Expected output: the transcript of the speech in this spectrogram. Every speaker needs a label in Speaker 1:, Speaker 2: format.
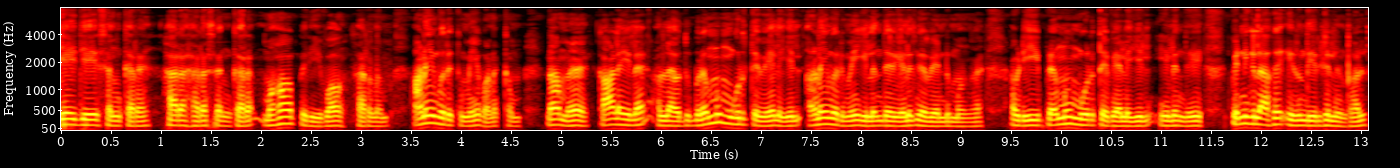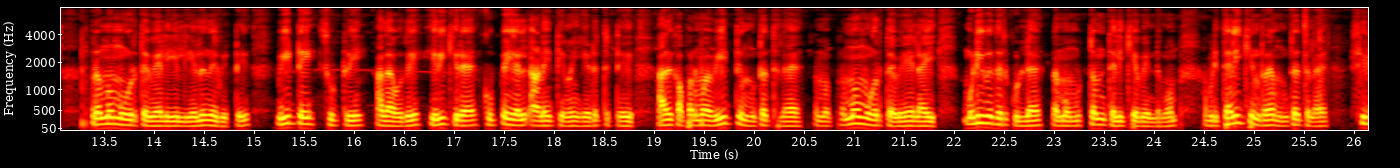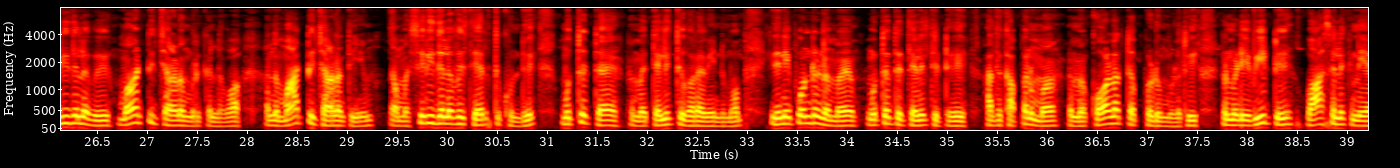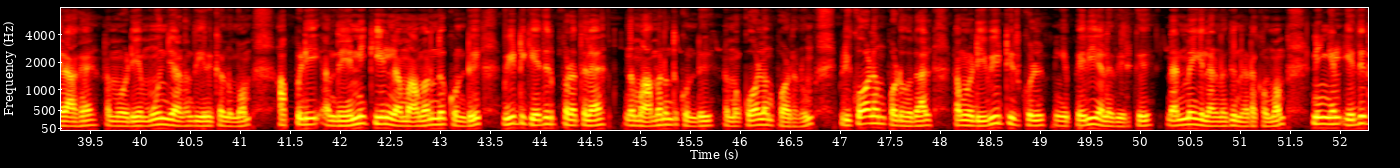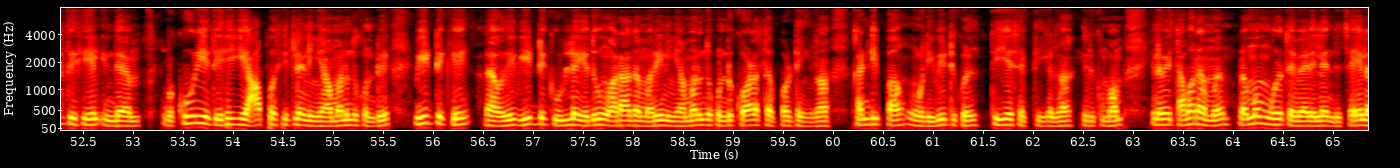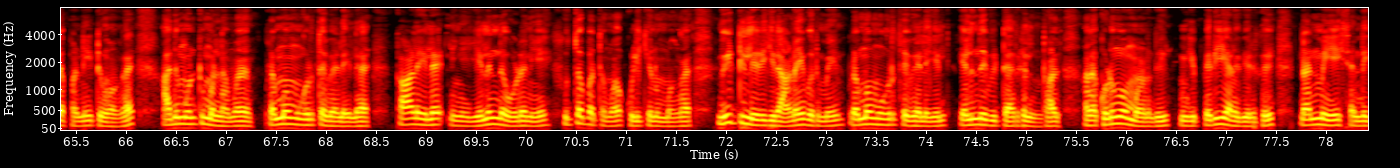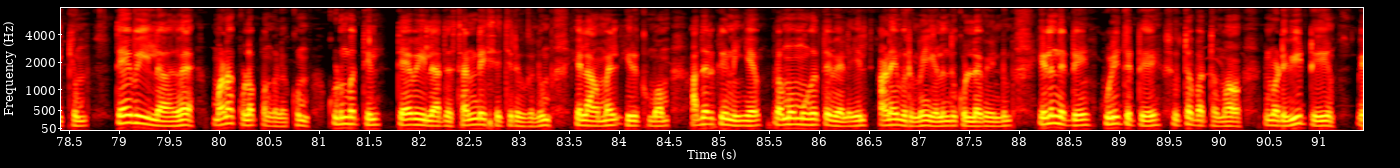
Speaker 1: ஜெய ஜெய சங்கர ஹர ஹர சங்கர மகாபிரிவா சரணம். அனைவருக்குமே வணக்கம். நாம் காலையில் அல்லது பிரம்ம முகூர்த்த வேலையில் அனைவருமே எழுந்து எழுங்க வேண்டுமாங்க. அப்படி பிரம்ம முகூர்த்த வேலையில் எழுந்து பெண்களாக இருந்தீர்கள் என்றால் பிரம்ம முகூர்த்த வேலையில் எழுந்துவிட்டு வீட்டை சுற்றி அதாவது இருக்கிற குப்பைகள் அனைத்தையுமே எடுத்துட்டு அதுக்கப்புறமா வீட்டு முற்றத்தில் நம்ம பிரம்ம முகூர்த்த வேலை முடிவதற்குள்ளே நம்ம முத்தம் தெளிக்க வேண்டுமாம். அப்படி தெளிக்கின்ற முத்தத்தில் சிறிதளவு மாட்டுச் சாணம் இருக்குல்லவா? அந்த மாட்டுச் சாணத்தையும் நம்ம சிறிதளவு சேர்த்து கொண்டு முத்தத்தை நம்ம தெளித்து வர வேண்டுமாம். இதனை போன்று நம்ம முத்தத்தை தெளித்துட்டு அதுக்கப்புறமா நம்ம கோலத்தை போடும் பொழுது நம்முடைய வீட்டு வாசலுக்கு நேராக நம்முடைய மூஞ்சானது இருக்கணுமாம். அப்படி அந்த எண்ணிக்கையில் நம்ம அமர்ந்து கொண்டு வீட்டுக்கு எதிர்ப்புறத்தில் நம்ம அமர்ந்து கொண்டு நம்ம கோலம் போடணும். இப்படி கோலம் போடுவதால் நம்மளுடைய வீட்டிற்குள் மிக பெரிய அளவிற்கு நன்மைகளானது நடக்குமாம். நீங்கள் எதிர் திசையில் இந்த இப்போ கூறிய திசைக்கு ஆப்போசிட்டில் நீங்கள் அமர்ந்து கொண்டு வீட்டுக்கு அதாவது வீட்டுக்கு உள்ளே எதுவும் வராத மாதிரி நீங்கள் அமர்ந்து கொண்டு கோலத்தை போட்டிங்கன்னா கண்டிப்பாக உங்களுடைய வீட்டுக்குள் தீய சக்திகள் தான் இருக்குமாம். எனவே தவறாமல் பிரம்ம முகூர்த்த வேலையில் இந்த செயலை பண்ணிட்டு வாங்க. அது மட்டும் இல்லாமல் பிரம்ம முகூர்த்த வேலையில் காலையில் நீங்கள் எழுந்த உடனே சுத்தபத்தமாக குளிக்கணுமாங்க. வீட்டில் இருக்கிற அனைவருமே பிரம்ம முகூர்த்த வேலையில் எழுந்து விட்டார்கள் என்றால் அந்த குடும்பமானது மிக பெரிய அளவிற்கு நன்மையை சந்திக்கும். தேவையில்லாத மனக்குழப்பங்களுக்கும் குடும்பத்தில் தேவையில்லாத சண்டை சச்சரவுகளும் இல்லாமல் இருக்குமாம். அதற்கு நீங்கள் பிரம்ம முகூர்த்த வேலையில் அனைவருமே எழுந்து கொள்ள வேண்டும். எழுந்துட்டு குளித்துட்டு சுத்தபத்தமாக நம்மளுடைய வீட்டு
